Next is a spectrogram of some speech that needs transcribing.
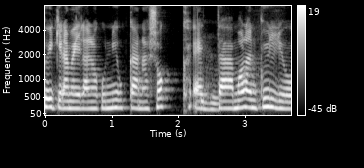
kõigile meile nagu niisugune šokk, et mm -hmm. ma olen küll ju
